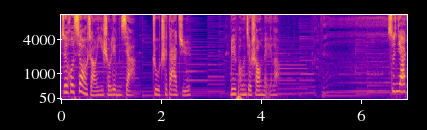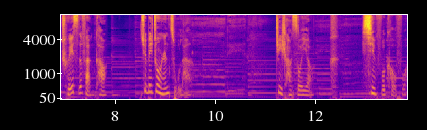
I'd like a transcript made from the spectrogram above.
最后校长一声令下，主持大局，驴棚就烧没了。”孙家垂死反抗，却被众人阻拦。这场缩影，心服口服。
